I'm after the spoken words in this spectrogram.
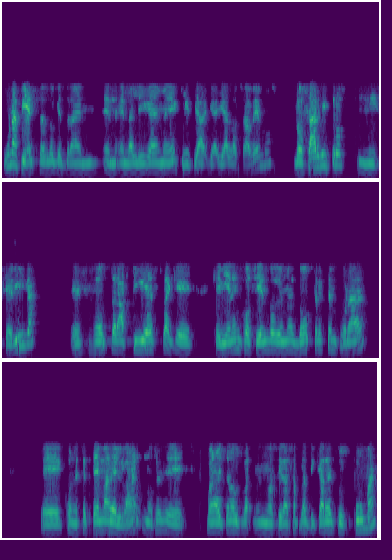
una fiesta es lo que traen en, en la Liga MX, ya, ya, ya lo sabemos. Los árbitros, ni se diga, es otra fiesta que, que vienen cosiendo de unas dos, tres temporadas eh, con este tema del VAR. No sé si, bueno, ahorita nos, nos irás a platicar de tus Pumas.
